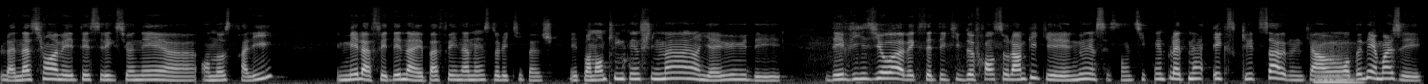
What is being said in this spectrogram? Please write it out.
la nation avait été sélectionnée euh, en Australie, mais la Fédé n'avait pas fait une annonce de l'équipage. Et pendant tout le confinement, il y a eu des, des visios avec cette équipe de France olympique et nous, on s'est sentis complètement exclus de ça. Donc, à un moment mmh. donné, moi, j'ai,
